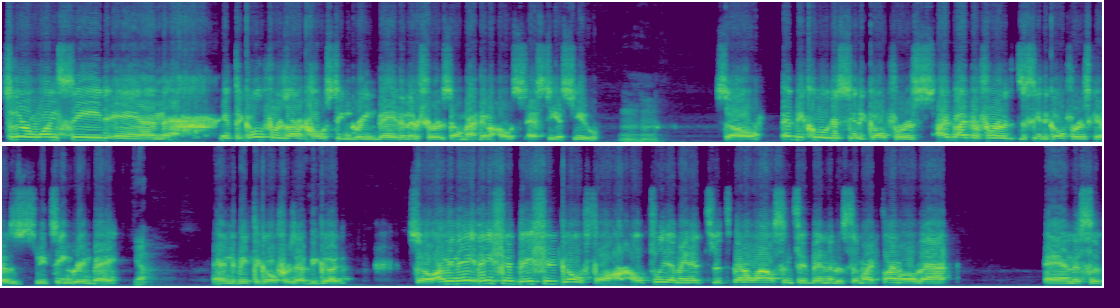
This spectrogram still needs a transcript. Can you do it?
So they're a one seed, and if the Gophers aren't hosting Green Bay, then they're sure as hell not going to host SDSU. Mm-hmm. So it'd be cool to see the Gophers. I, I prefer to see the Gophers because we've seen Green Bay. Yep. and to beat the Gophers, that'd be good. So I mean, they, they should they should go far. Hopefully, I mean it's it's been a while since they've been to the semifinal of that, and this is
